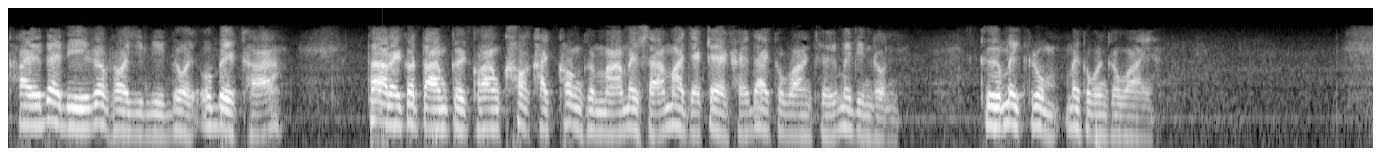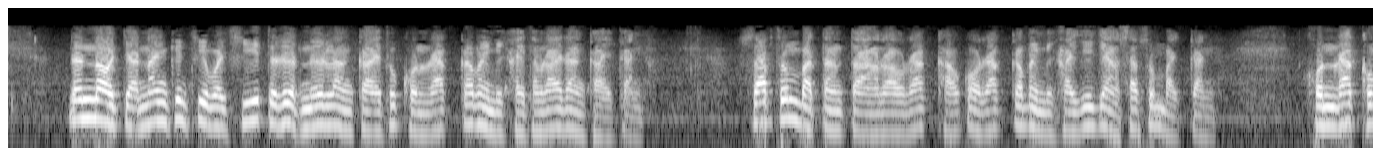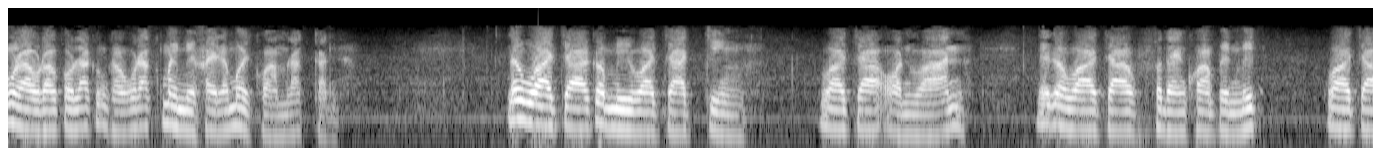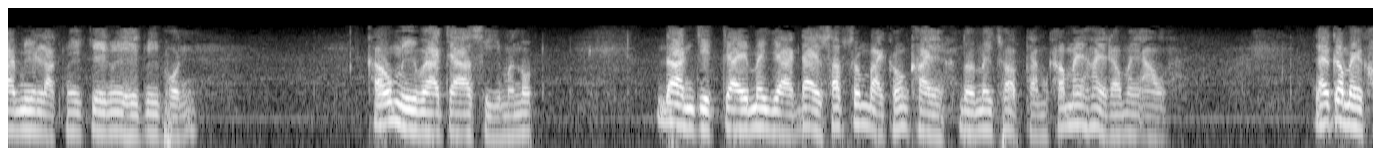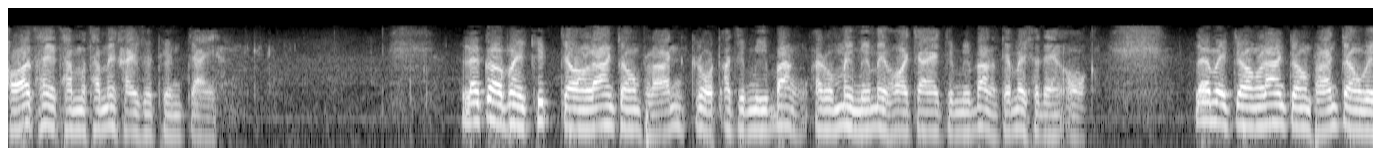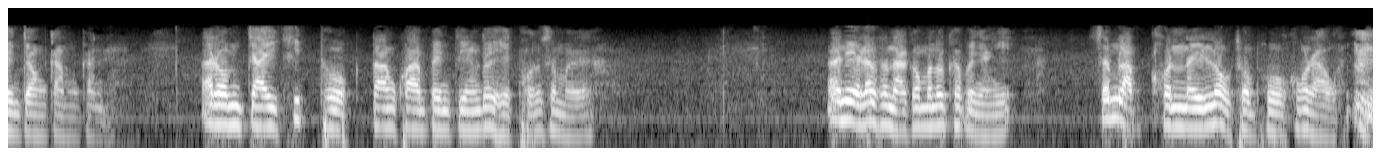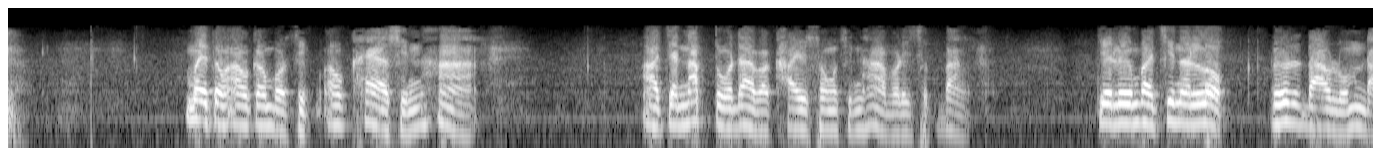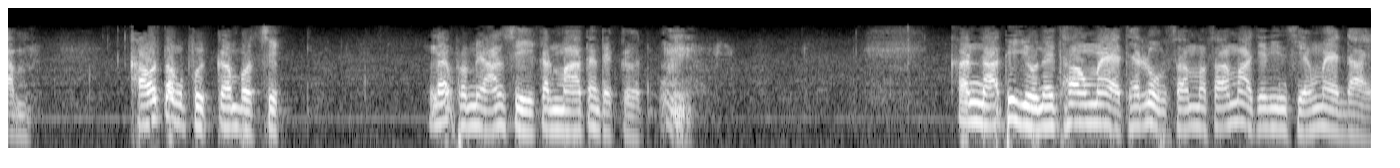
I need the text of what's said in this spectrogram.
ใครได้ดีก็พลอยยินดีด้วยโอเบกขา ถ้าอะไรก็ตามเกิดความข้อขัดข้องขึ้นมา ไม่สามารถจะแก้ไขได้ก็วางเฉยไม่ดิ้นรน คือไม่กลุ่มไม่กระวนกระวายและนอกจากนั้นขึ้นชื่อว่าชีวิตเลือดเนื้อร่างกายทุกคนรักก็ไม่มีใครทำร้ายร่างกายกัน ทรัพย์สมบัติต่างๆ เรารักเขาก็รักก็ไม่มีใครยื้อแย่งทรัพย์สมบัติกัน คนรักของเราเราก็รักของเขารักไม่มีใครละเมิดความรักกัน แล้ววาจาก็มีวาจาจริง วาจาอ่อนหวานแล้วก็วาจาแสดงความเป็นมิตร วาจามีหลักมีเกณฑ์มีเหตุมีผล เขามีวาจาสีมนุษย์ ด้านจิตใจไม่อยากได้ทรัพย์สมบัติของใคร โดยไม่ชอบทำเขาไม่ให้เราไม่เอา แล้วก็ไม่ขอให้ทำทำให้ใครสะเทือนใจ แล้วก็ไม่คิดจองล้างจองผลาญโกรธอาจจะมีบ้าง อารมณ์ไม่มีไม่พอใจอาจจะมีบ้าง แต่ไม่แสดงออก และไม่จองล้างจองผลาญจองเวรจองกรรมกัน อารมณ์ใจคิดถูกตามความเป็นจริงด้วยเหตุผลเสมอ อันนี้ลักษณะของมนุษย์เขาเป็นอย่างนี้สำหรับคนในโลกชมพูของเรา ไม่ต้องเอากำหนดสิบเอาแค่สินห้าอาจจะนับตัวได้ว่าใครทรงสินห้าบริสุทธิ์บ้างอย่าลืมว่าชินโลกหรือดาวหลุมดำเขาต้องฝึกกำหนดสิบและพระมีหารสี่กันมาตั้งแต่เกิด ขณะที่อยู่ในท้องแม่แท้ลูกสามสามารถจะได้ยินเสียงแม่ได้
